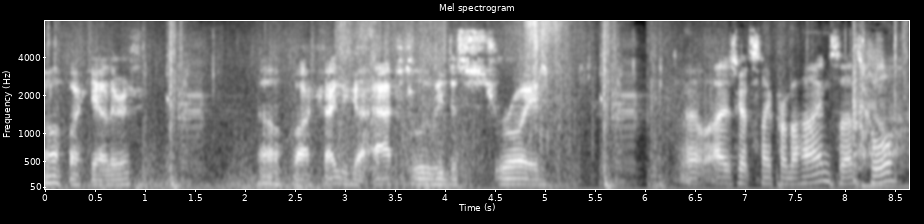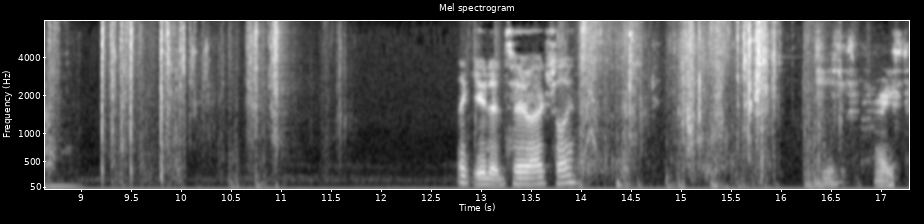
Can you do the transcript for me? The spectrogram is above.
oh fuck yeah, there is. Oh fuck, I just got absolutely destroyed. Well, I just got sniped from behind, so that's cool. I think you did too, actually. Jesus Christ.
